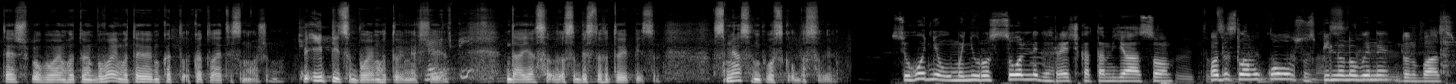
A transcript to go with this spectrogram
теж буваємо готуємо. Буваємо готуємо кот- котлети зможемо. І піцу буваємо готуємо, якщо є. Так, да, я особисто готую піцу. З м'ясом або з колбасою. Сьогодні у меню розсольник, гречка та м'ясо. Владислав Уколов, Суспільне новини, Донбас.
